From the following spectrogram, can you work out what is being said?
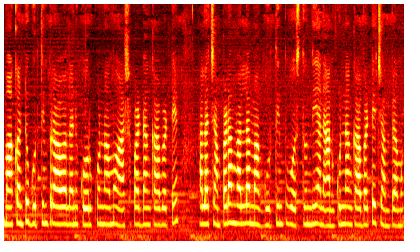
మాకంటూ గుర్తింపు రావాలని కోరుకున్నాము ఆశపడ్డాం కాబట్టే అలా చంపడం వల్ల మాకు గుర్తింపు వస్తుంది అని అనుకున్నాం కాబట్టి చంపాము.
